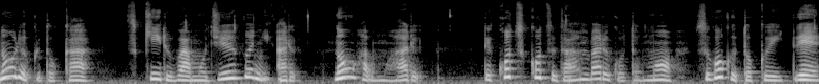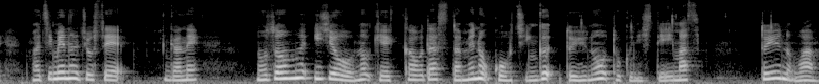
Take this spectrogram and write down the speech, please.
能力とかスキルはもう十分にある。ノウハウもある。で、コツコツ頑張ることもすごく得意で、真面目な女性がね、望む以上の結果を出すためのコーチングというのを特にしています。というのは、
